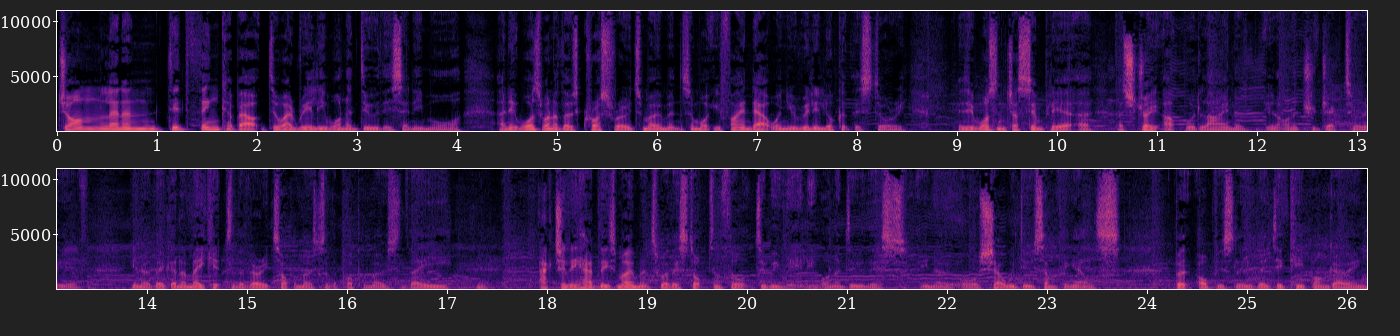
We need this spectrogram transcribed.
John Lennon did think about, do I really want to do this anymore? And it was one of those crossroads moments. And what you find out when you really look at this story is it wasn't just simply a, a, a straight upward line of, you know, on a trajectory of, you know they're going to make it to the very toppermost of the poppermost, they actually had these moments where they stopped and thought, "Do we really want to do this? You know, or shall we do something else?" But obviously, they did keep on going,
